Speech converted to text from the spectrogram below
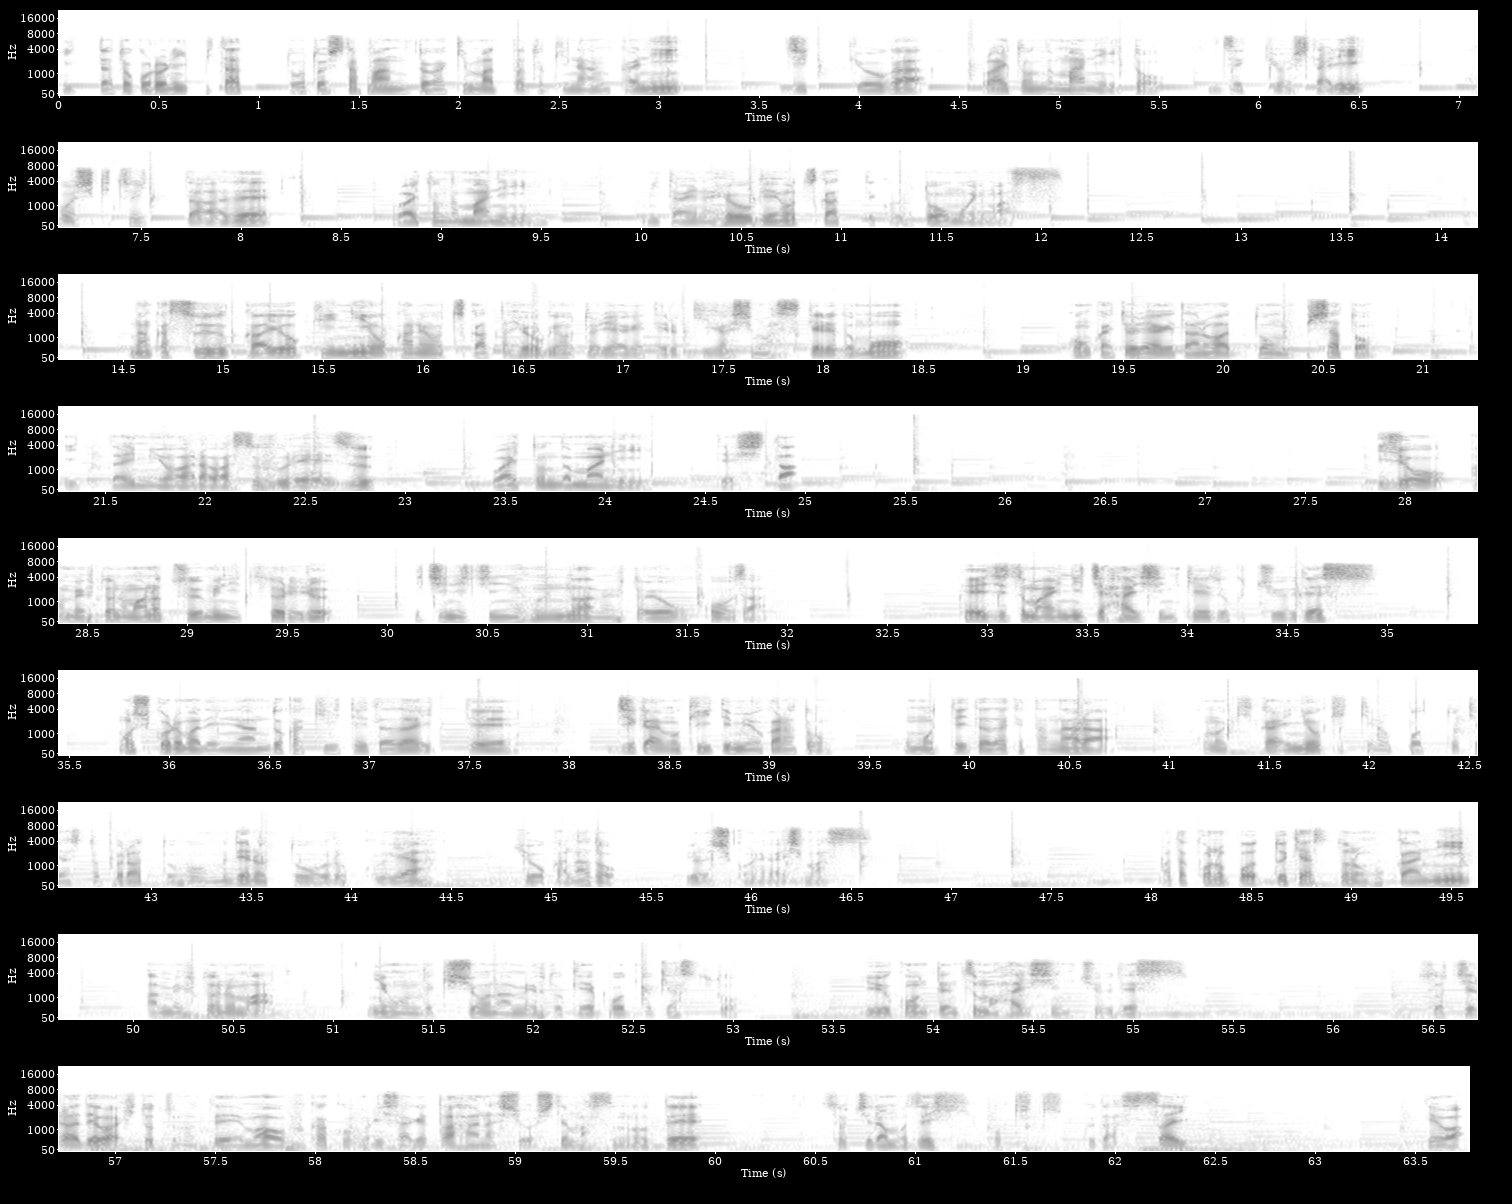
いったところにピタッと落としたパントが決まった時なんかに実況が right on the money と絶叫したり公式ツイッターで right on the money みたいな表現を使ってくると思いますなんか数回おきにお金を使った表現を取り上げてる気がしますけれども今回取り上げたのはドンピシャといった意味を表すフレーズ right on the money でした。以上、アメフト沼の2ミニッツドリル、1日2分のアメフト用語講座。平日毎日配信継続中です。もしこれまでに何度か聞いていただいて、次回も聞いてみようかなと思っていただけたなら、この機会にお聞きのポッドキャストプラットフォームでの登録や評価などよろしくお願いします。またこのポッドキャストの他に、アメフト沼、日本で希少なアメフト系ポッドキャストというコンテンツも配信中です。そちらでは一つのテーマを深く掘り下げた話をしてますので、そちらもぜひお聞きください。では。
